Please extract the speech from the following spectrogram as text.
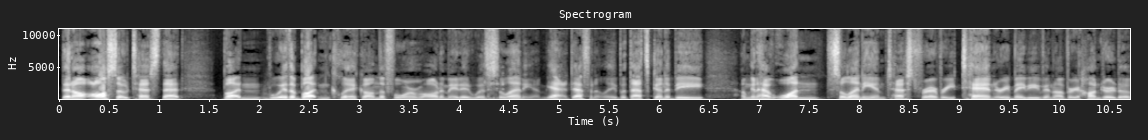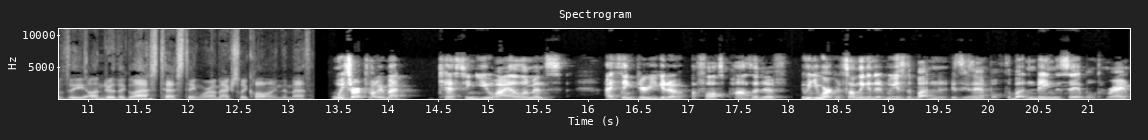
Then I'll also test that button with a button click on the form automated with Selenium. Yeah, definitely. But that's going to be I'm going to have one Selenium test for every ten or maybe even every hundred of the under the glass testing where I'm actually calling the method. when we start talking about testing UI elements, I think there you get a, a false positive. When you work with something, and we use the button as an example, the button being disabled, right?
